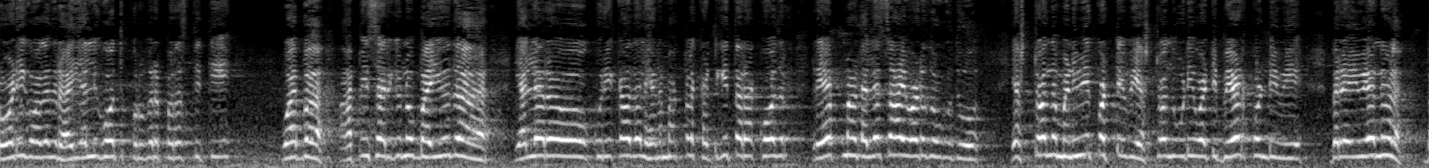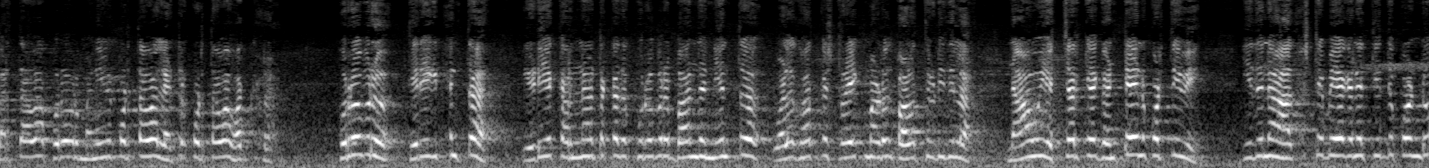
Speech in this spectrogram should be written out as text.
ರೋಡಿಗೆ ಹೋಗದ್ರ ಎಲ್ಲಿಗೆ ಹೋತು ಕುರುಬರ ಪರಿಸ್ಥಿತಿ? ಒಬ್ಬ ಆಫೀಸರ್ಗಿನು ಬೈಯುದ, ಎಲ್ಲರೂ ಕುರಿ ಕಾದಲ್ಲಿ ಹೆಣ್ಮಕ್ಳ ಕಟ್ಟಿಗೆ ತರಕ್ ಹೋದ್ರ, ರೇಪ್ ಮಾಡಲ್ಲೇ ಸಾಯಿ ಹೊಡೆದು ಹೋಗುದು. ಎಷ್ಟೊಂದು ಮನವಿ ಕೊಟ್ಟಿವಿ, ಎಷ್ಟೊಂದು ಉಡಿ ಒಟ್ಟಿ ಬೇಡ್ಕೊಂಡಿವಿ. ಬರೀ ಇವೇನ ಬರ್ತಾವ ಕುರುಬ್ರು ಮನವಿ ಕೊಡ್ತಾವ ಲೆಟರ್ ಕೊಡ್ತಾವ ಹೊಕ್ಕರ. ಕುರುಬ್ರು ತಿರುಗಿ ನಿಂತ ಇಡೀ ಕರ್ನಾಟಕದ ಕುರುಬರ ಬಂದು ನಿಂತು ಒಳಗೆ ಹೊಕ್ಕ ಸ್ಟ್ರೈಕ್ ಮಾಡೋದು ಬಹಳ ತಿಳಿದಿಲ್ಲ ನಾವು ಎಚ್ಚರಿಕೆ ಗಂಟೆಯನ್ನು ಕೊಡ್ತೀವಿ. ಇದನ್ನ ಆದಷ್ಟು ಬೇಗನೆ ತಿದ್ದುಕೊಂಡು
